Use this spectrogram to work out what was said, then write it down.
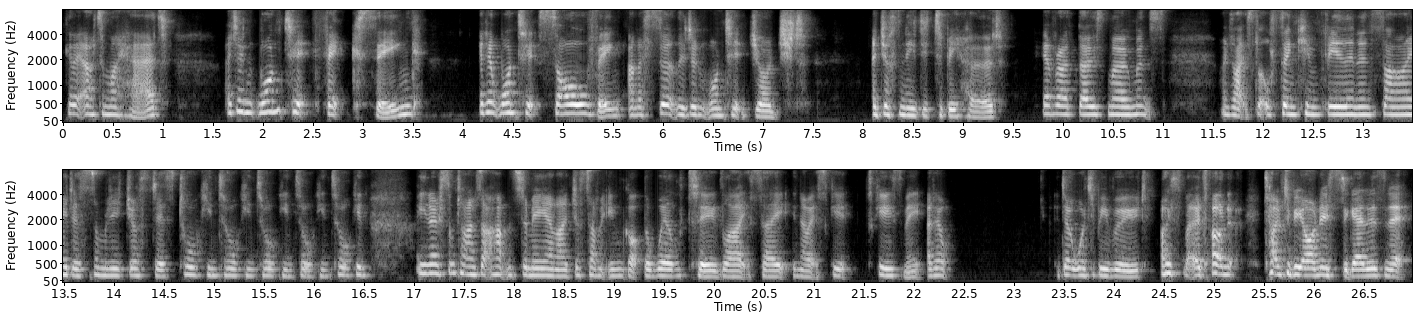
get it out of my head. I didn't want it fixing. I didn't want it solving, and I certainly didn't want it judged. I just needed to be heard. You ever had those moments? And like this little sinking feeling inside as somebody just is talking, talking, talking, talking, talking. You know, sometimes that happens to me, and I just haven't even got the will to like say, you know, excuse, excuse me, I don't, I don't want to be rude. I don't time to be honest again, isn't it?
